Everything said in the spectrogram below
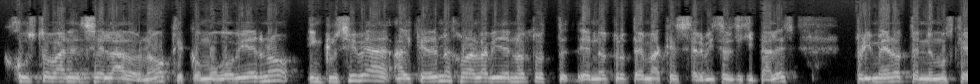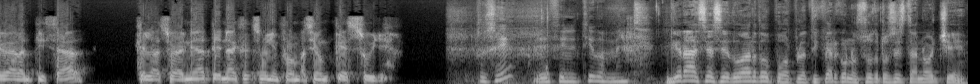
justo va en ese lado, ¿no? Que como gobierno, inclusive al querer mejorar la vida en otro, en otro tema que es servicios digitales, primero tenemos que garantizar que la ciudadanía tiene acceso a la información que es suya. Pues sí, definitivamente. Gracias, Eduardo, por platicar con nosotros esta noche.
